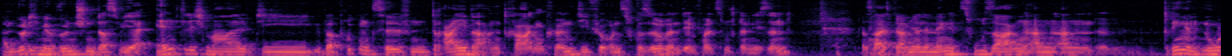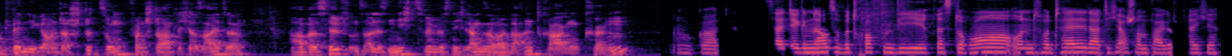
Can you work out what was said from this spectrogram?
Dann würde ich mir wünschen, dass wir endlich mal die Überbrückungshilfen 3 beantragen können, die für uns Friseure in dem Fall zuständig sind. Das heißt, wir haben ja eine Menge Zusagen an, an äh, dringend notwendiger Unterstützung von staatlicher Seite. Aber es hilft uns alles nichts, wenn wir es nicht langsam mal beantragen können. Oh Gott. Seid ihr genauso betroffen wie Restaurant und Hotel? Da hatte ich auch schon ein paar Gespräche.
